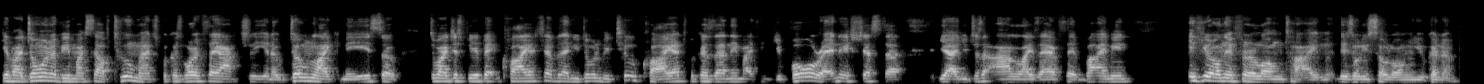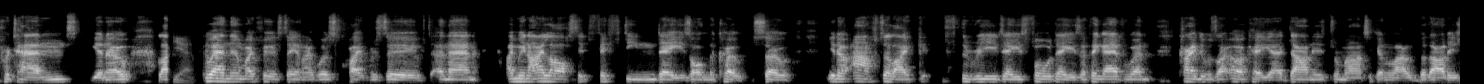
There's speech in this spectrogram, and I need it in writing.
yeah, but I don't want to be myself too much because what if they actually, you know, don't like me? So do I just be a bit quieter? But then you don't want to be too quiet because then they might think you're boring. It's just a, yeah, you just analyze everything. But I mean, if you're on there for a long time, there's only so long you can pretend, you know? Like yeah. when then my first day and I was quite reserved. And then I mean, I lasted 15 days on the coach. So, you know, after like three days, four days, I think everyone kind of was like, okay, yeah, Dan is dramatic and loud, but that is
